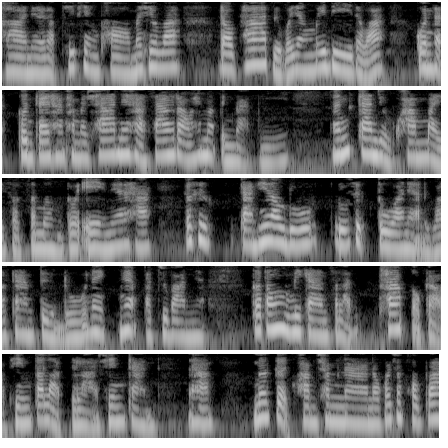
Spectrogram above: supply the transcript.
คลายในระดับที่เพียงพอ ไม่ใช่ว่าเราพลาดหรือว่ายังไม่ดี แต่ว่ากลกลไกทางธรรมชาติเนี่ยค่ะสร้างเราให้มาเป็นแบบนี้นั้นการอยู่ความใหม่สดเสมอของตัวเองเนี่ยนะคะ ก็คือการที่เรารู้รู้สึกตัวเนี่ย หรือว่าการตื่นรู้ในเนี่ยปัจจุบันเนี่ยก็ต้องมีการสลัดคราบเก่าๆทิ้งตลอดเวลาเช่นกันนะคะเมื่อเกิดความชำนาญเราก็จะพบว่า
